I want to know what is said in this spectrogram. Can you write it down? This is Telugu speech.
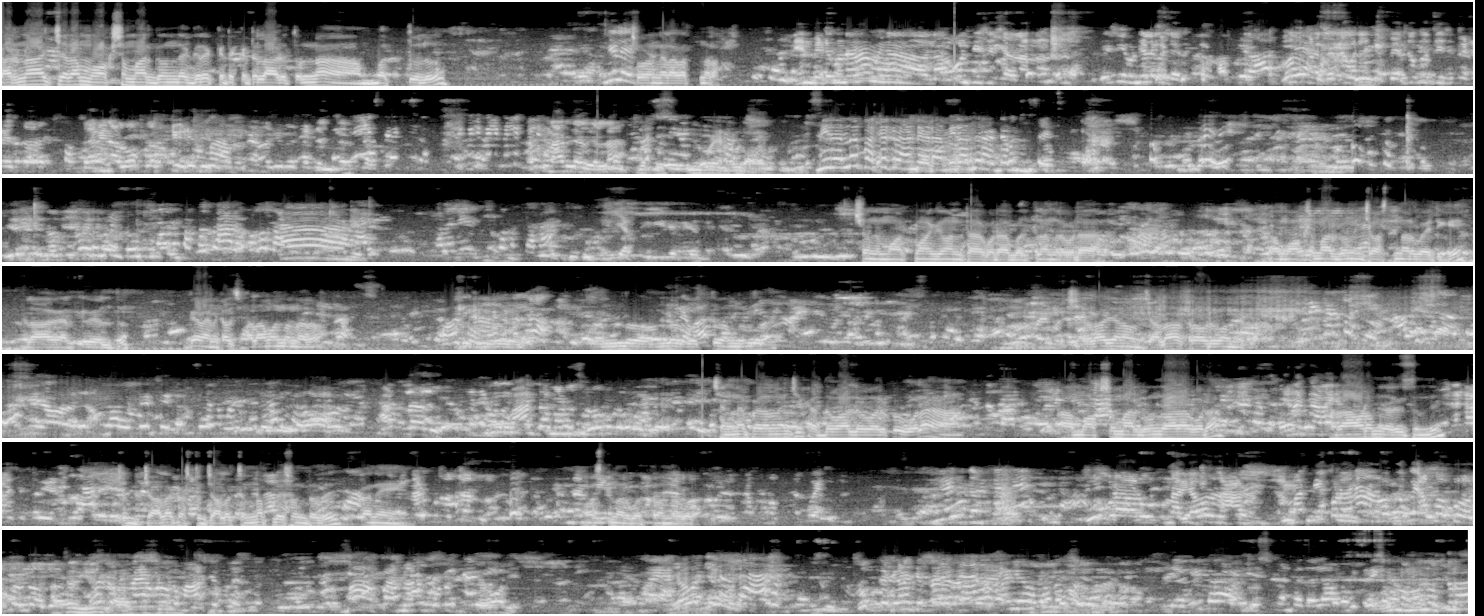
అరుణాచలం మోక్ష మార్గం దగ్గర కిటకిటలాడుతున్న భక్తులు చూడండి ఎలా వస్తున్నారు. నేను పెట్టుకున్నానా? మన నా ఫోన్ తీసేసారు అన్నాడు తీసి ఉండేలా పెట్టారు. పెట్టకూడదు చెప్పి ఎందుకు తీసి పెట్టేస్తారు? కానీ నా లోపల కేడి తీసుకుంటుంది అందుకే పెట్టేస్తారు అప్పుడు నాది కాదు కదా? మీరందరూ పక్కకు రండి మీరందరూ అడ్డం. చూడండి మోక్ష మార్గం అంతా కూడా భక్తులందరూ కూడా మోక్ష మార్గం నుంచి వస్తున్నారు బయటికి ఇలా వెనక్కి వెళ్తూ. ఇంకా వెనకాల చాలా మంది ఉన్నారు. అందరూ అందరూ భక్తులు అందరూ కూడా. చాలా జనం చాలా క్రౌడ్ ఉంది. చిన్న పిల్లల నుంచి పెద్దవాళ్ళ వరకు కూడా ఆ మోక్ష మార్గం ద్వారా కూడా రావడం జరుగుతుంది. చాలా కష్టం చాలా చిన్న ప్లేస్ ఉంటుంది కానీ వస్తున్నారు భక్తులందరూ కూడా. అప్ప అన్నాడు. ఎవరు చెప్పలేదు? ఒక్క జనం వస్తున్నా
